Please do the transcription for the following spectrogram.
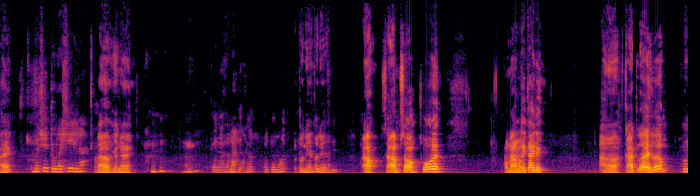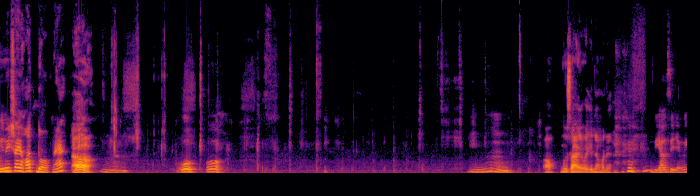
ให้ ไม่ใช่ตัวระเข้นะอ้าวยังไงไปงั้นก่อนนะเดี๋ยวเอาตัวนู้นเอาตัวนี้ตัวนี้ เอาสามสองโชว์เลย เอาหน้ามาใกล้ๆดิอ่ากัดเลยเริ่มมันไม่ใช่ฮอทดอกนะ อ่าอืมโอ้โอ้อืมเอามือใส่ไว้เห็นยังมาเนี่ย เดี๋ยวสิยังไม่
